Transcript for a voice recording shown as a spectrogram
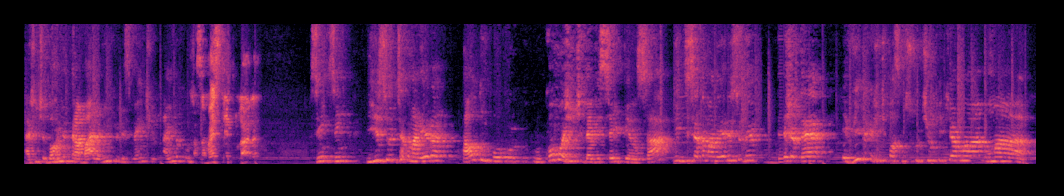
A gente dorme e trabalha, infelizmente, ainda funciona. Passa mais tempo lá, né? Sim, sim. E isso, de certa maneira, pauta um pouco o como a gente deve ser e pensar, e de certa maneira isso deixa até. evita que a gente possa discutir o que é uma, uma,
